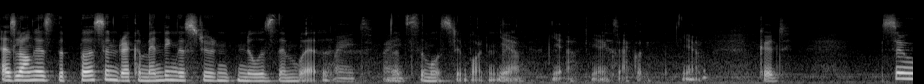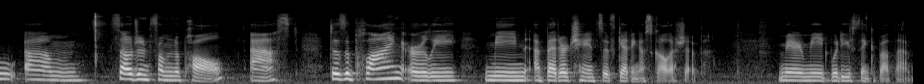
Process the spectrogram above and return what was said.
as long as the person recommending the student knows them well, Right, right. that's the most important. thing. Yeah, yeah, yeah, exactly. Yeah, good. So, um, Saljan from Nepal asked, does applying early mean a better chance of getting a scholarship? Mary Mead, what do you think about that?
